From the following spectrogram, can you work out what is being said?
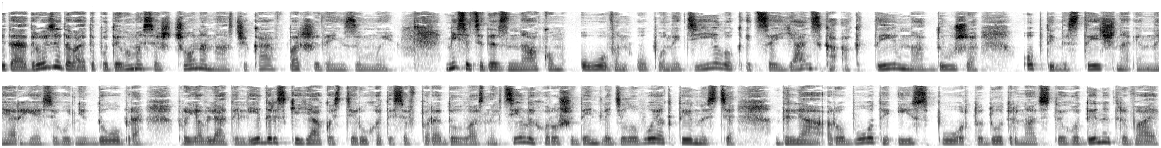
Вітаю, друзі! Давайте подивимося, що на нас чекає в перший день зими. Місяць іде знаком Овен у понеділок, і це янська, активна, дуже оптимістична енергія. Сьогодні добре проявляти лідерські якості, рухатися вперед до власних цілей. Хороший день для ділової активності, для роботи і спорту. До 13 години триває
